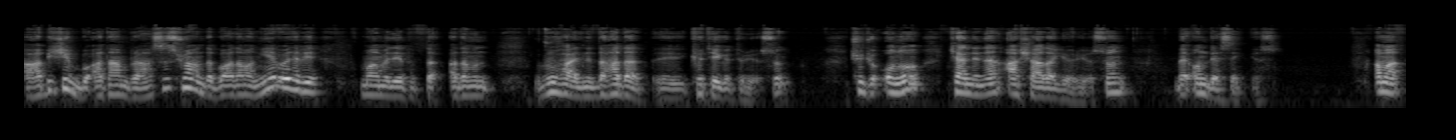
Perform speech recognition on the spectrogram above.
Abicim bu adam rahatsız şu anda. Bu adama niye böyle bir muamele yapıp da adamın ruh halini daha da e, kötüye götürüyorsun? Çünkü onu kendinden aşağıda görüyorsun ve onu destekliyorsun. Ama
